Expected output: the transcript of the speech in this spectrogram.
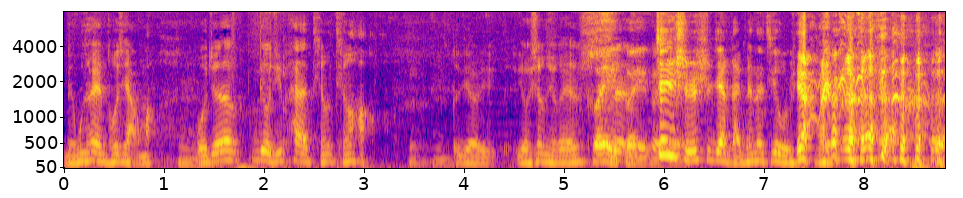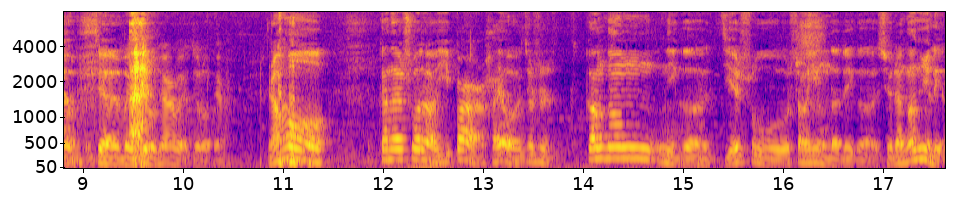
那无条件投降嘛。我觉得六集拍的挺挺好，有有兴趣可以可以可以真实事件改编的纪录片，对，这伪纪录片伪纪录片。然后刚才说到一半儿，还有就是。刚刚那个结束上映的这个《血战钢锯岭》，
